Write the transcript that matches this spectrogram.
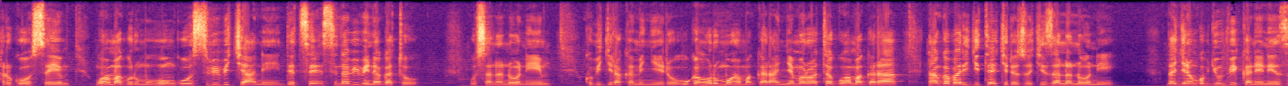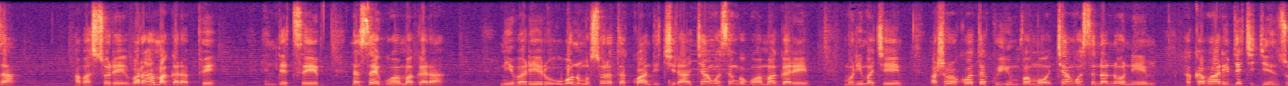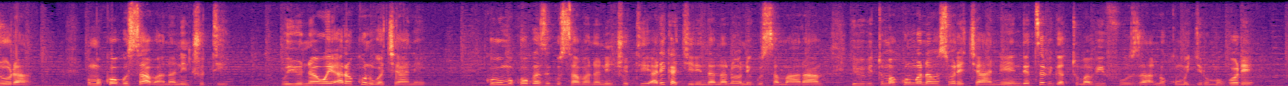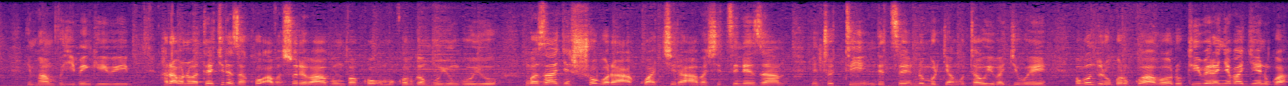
Rwose guhamagara umuhungu si bibi cyane ndetse si na bibi na gato. Gusa nanone kubigira akamenyero ugahora umuhamagara nyamara ataguhamagara ntabwo aba ari igitekerezo cyiza nanone ndagira ngo byumvikane neza. Abasore barahamagara pe. Ndetse nasaye guhamagara. Niba rero ubona umusore atakwandikira cyangwa se ngo aguhamagare muri make ashobora kuba atakwiyumvamo cyangwa se nanone hakaba hari ibyo akigenzura. Umukobwa usabana n'inshuti. Uyu nawe arakundwa cyane. Kuba umukobwa azi gusabana n'inshuti ariko akirinda nanone gusamara ibi bituma akundwa n'abasore cyane ndetse bigatuma bifuza no kumugira umugore. Impamvu y'ibi ngibi hari abantu batekereza ko abasore baba bumva ko umukobwa nk'uyu nguyu ngo azajya ashobora kwakira abashyitsi neza inshuti ndetse n'umuryango utawibagiwe ubundi urugo rwabo rukibera nyabagendwa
